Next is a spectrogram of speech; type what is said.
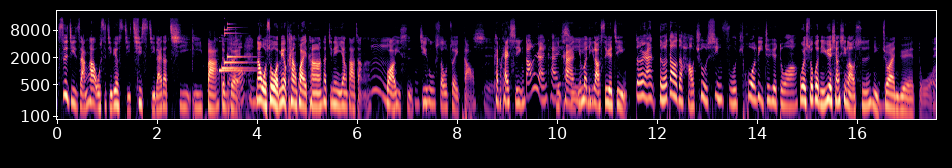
四级涨哈？五十几、六十几、七十几，来到七一八，对不对？那我说我没有看坏它，它今天一样大涨啊。不好意思，几乎收最高。是开不开心？当然开心。你看有没有离老师越近？当然得到的好处、幸福、获利就越多。我也说过，你越相信老师，你赚越多。对。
